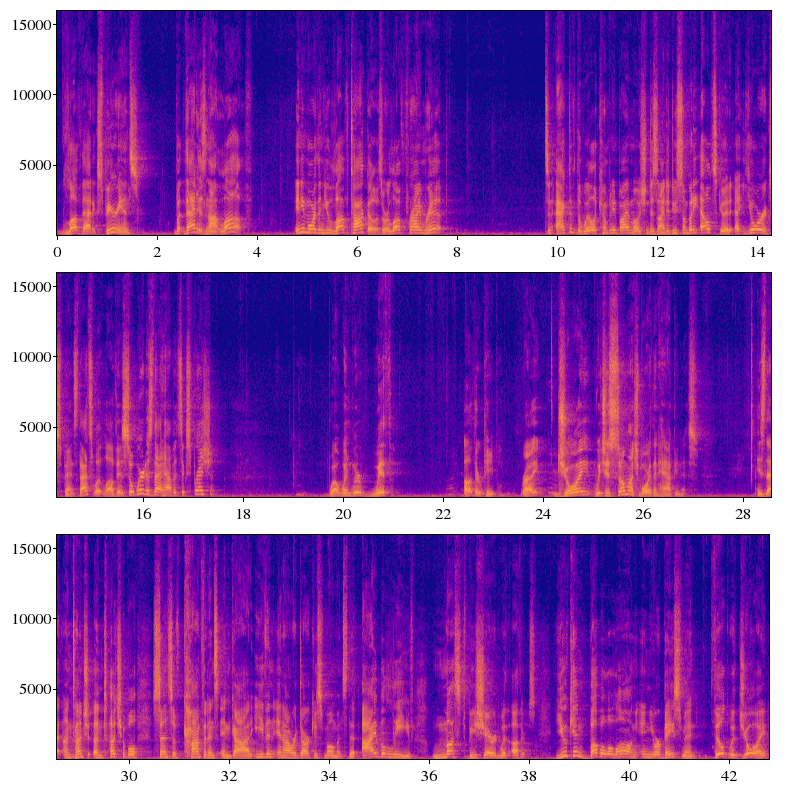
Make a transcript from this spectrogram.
love that experience, but that is not love. Any more than you love tacos or love prime rib. It's an act of the will accompanied by emotion designed to do somebody else good at your expense. That's what love is. So, where does that have its expression? Well, when we're with other people, right? Joy, which is so much more than happiness, is that untouch, untouchable sense of confidence in God, even in our darkest moments, that I believe must be shared with others. You can bubble along in your basement filled with joy.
